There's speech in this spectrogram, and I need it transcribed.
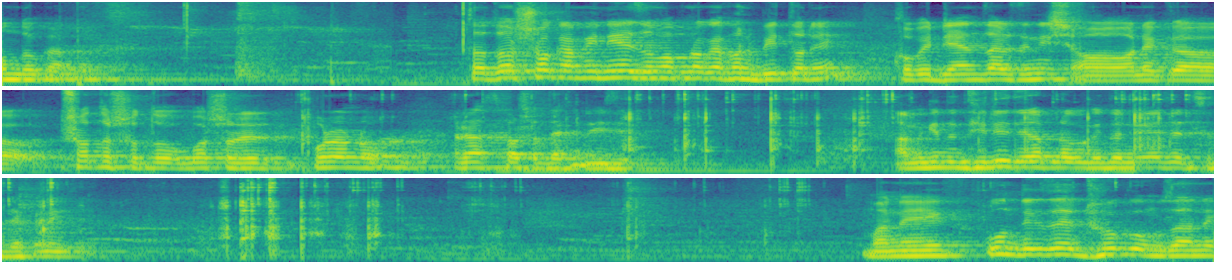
অন্ধকার। তো দর্শক, আমি নিয়ে যাব আপনাকে এখন ভিতরে। খুবই ডেঞ্জার জিনিস অনেক শত শত বছরের পুরানো রাজপ্রাসাদ দেখেন এই যে। আমি কিন্তু ধীরে ধীরে আপনাকে কিন্তু নিয়ে যাচ্ছি, দেখেন এই মানে কোন দিক দিয়ে ঢুকুম জানে।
